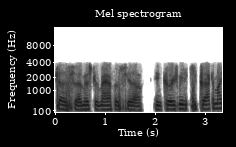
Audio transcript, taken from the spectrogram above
because uh, Mr. Mathis, you know, encouraged me to keep track of my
